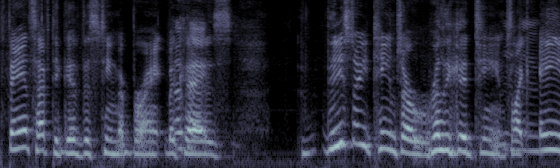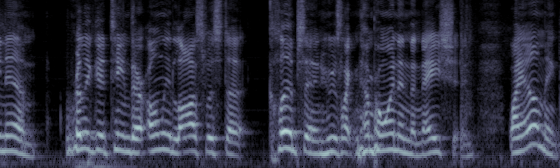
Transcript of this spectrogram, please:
fans have to give this team a break because these three teams are really good teams. Like Mm-hmm. A and M, really good team. Their only loss was to Clemson, who's like number one in the nation. Wyoming,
